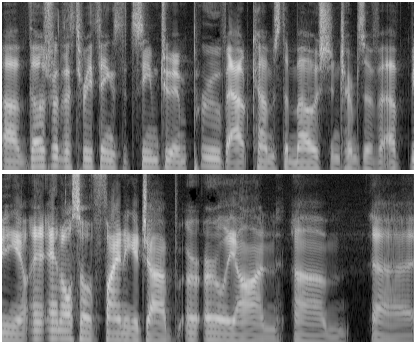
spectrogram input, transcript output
Uh, those were the three things that seemed to improve outcomes the most in terms of, of being able, and, and also finding a job early on. Um, uh,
